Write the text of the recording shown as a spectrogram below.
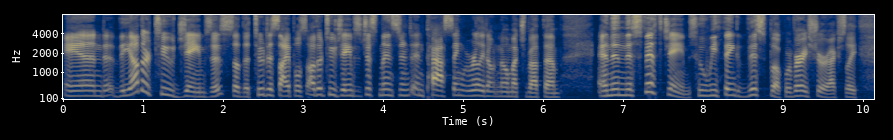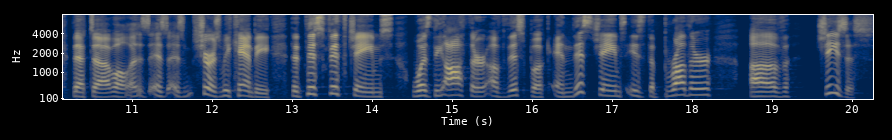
And the other two Jameses, so the two disciples, other two Jameses, just mentioned in passing, we really don't know much about them. And then this fifth James, who we think this book, we're very sure actually, that, uh, well, as, as, as sure as we can be, that this fifth James was the author of this book. And this James is the brother of Jesus.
